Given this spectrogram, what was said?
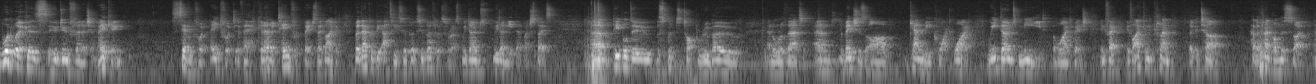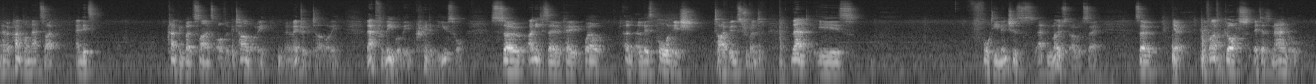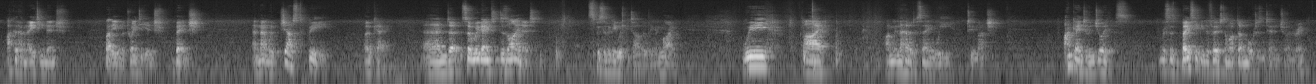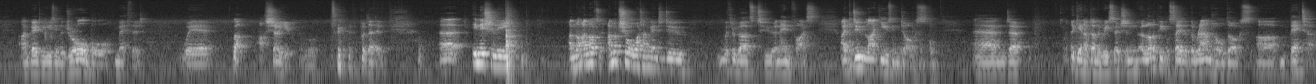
woodworkers who do furniture making, seven foot, eight foot, if they could have a 10 foot bench, they'd like it. But that would be utterly super, superfluous for us. We don't, we don't need that much space. Um, people do the split top Roubo and all of that, and the benches are, can be quite wide. We don't need a wide bench. In fact, if I can clamp a guitar, have a clamp on this side and have a clamp on that side, and it's clamping both sides of a guitar body, an electric guitar body, that for me will be incredibly useful. So I need to say, okay, well, a, a Les Paul-ish type instrument, that is 14 inches at most, I would say. So, you know, if I've got it at an angle, I could have an 18 inch, well even a 20 inch bench, and that would just be okay. And uh, so we're going to design it specifically with guitar building in mind. We, I, I'm in the habit of saying we too much. I'm going to enjoy this. This is basically the first time I've done mortise and tenon joinery. I'm going to be using the draw bore method where, well, I'll show you and we'll put that in. Uh, initially, I'm not, I'm, not, I'm not sure what I'm going to do with regards to an end vise. I do like using dogs and uh, again I've done the research and a lot of people say that the round hole dogs are better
